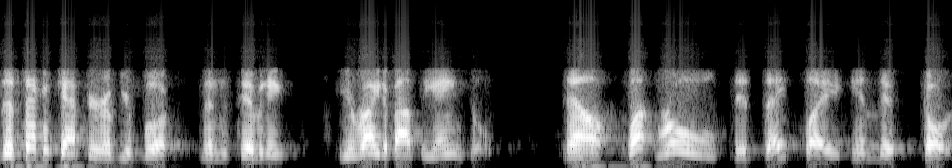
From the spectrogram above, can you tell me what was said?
The second chapter of your book, The Nativity, you write about the angels. Now, what role did they play in this story?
